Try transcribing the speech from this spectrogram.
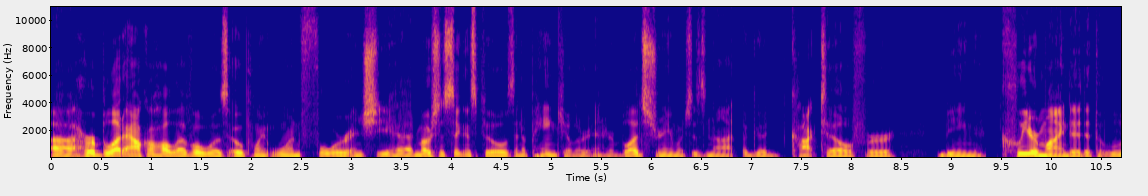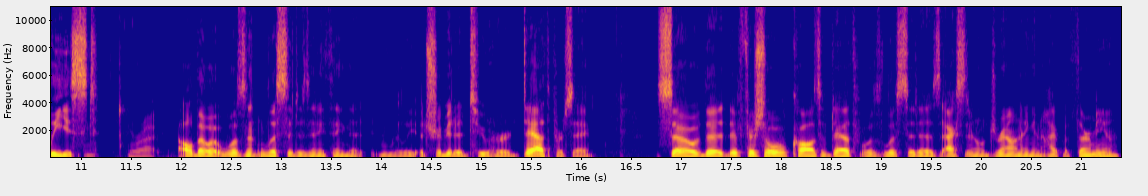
Uh, her blood alcohol level was 0.14, and she had motion sickness pills and a painkiller in her bloodstream, which is not a good cocktail for being clear minded at the least, Right. although it wasn't listed as anything that really attributed to her death per se. So the, the official cause of death was listed as accidental drowning and hypothermia.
